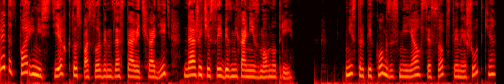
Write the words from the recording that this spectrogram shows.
этот парень из тех, кто способен заставить ходить даже часы без механизма внутри. Мистер Пикок засмеялся собственной шутке,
